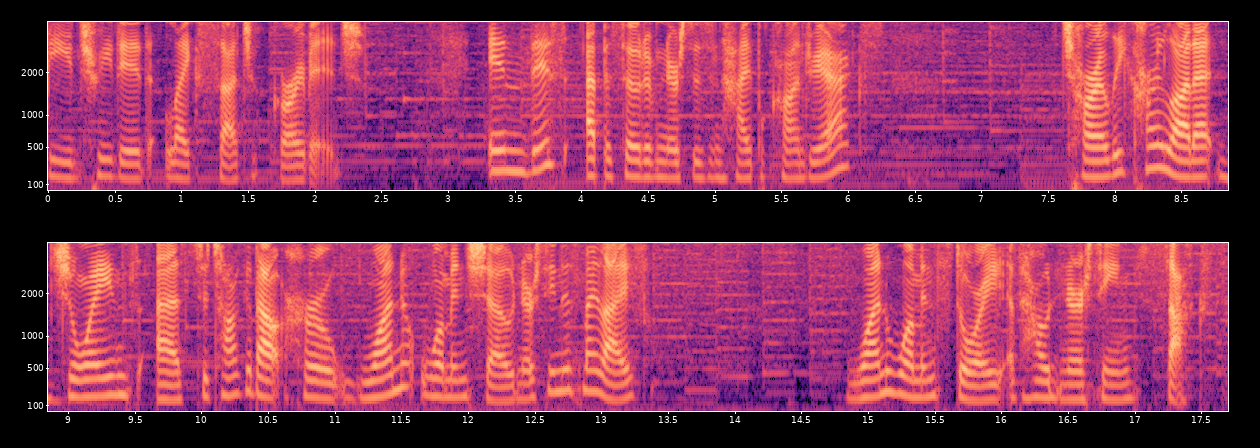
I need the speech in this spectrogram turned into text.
being treated like such garbage? In this episode of Nurses and Hypochondriacs, Charley Karlotta joins us to talk about her one woman show, Nursing is My Life, one woman story of how nursing sucks,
